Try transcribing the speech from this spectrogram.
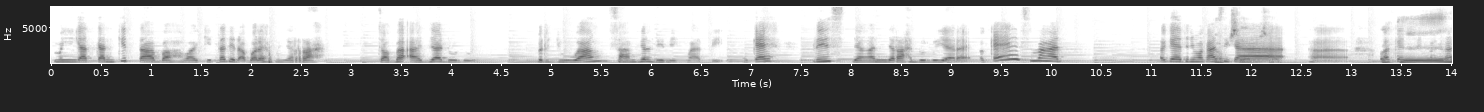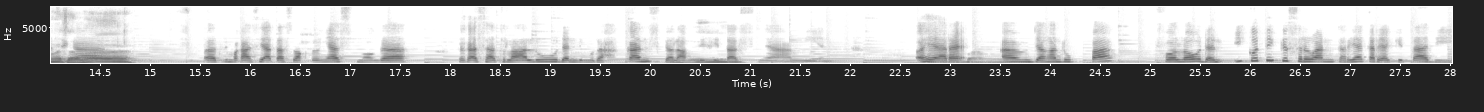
mengingatkan kita bahwa kita tidak boleh menyerah. Coba aja dulu. berjuang sambil dinikmati. Oke, okay? please jangan nyerah dulu ya, Re. Oke, okay? semangat. Oke, okay, terima kasih siap, Kak. Siap, siap. Oke, okay, terima kasih Kak. Uh, terima kasih atas waktunya. Semoga Kakak sehat selalu dan dimudahkan segala Amin. aktivitasnya. Amin. Oh ya, Re, um, jangan lupa follow dan ikuti keseruan karya-karya kita di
